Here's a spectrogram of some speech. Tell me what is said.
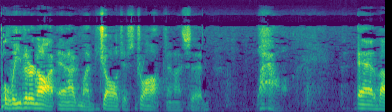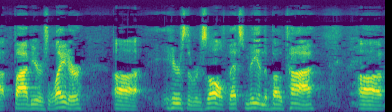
believe it or not. And I, my jaw just dropped, and I said, wow. And about five years later, uh, here's the result. That's me in the bow tie. Uh,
